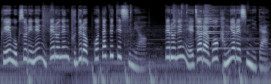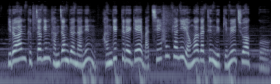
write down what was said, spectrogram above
그의 목소리는 때로는 부드럽고 따뜻했으며 때로는 애절하고 강렬했습니다. 이러한 극적인 감정 변화는 관객들에게 마치 한 편의 영화 같은 느낌을 주었고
